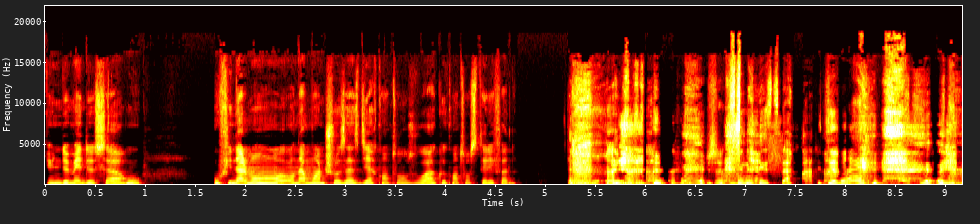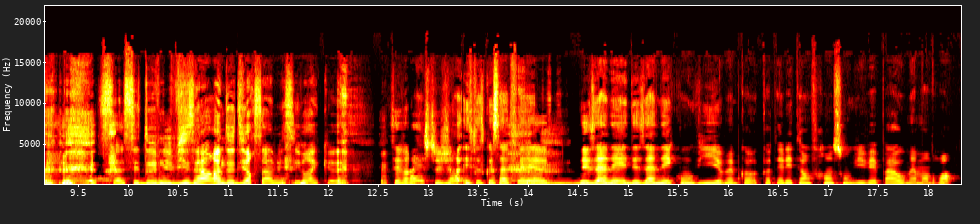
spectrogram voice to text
une de mes deux sœurs où, où finalement, on a moins de choses à se dire quand on se voit que quand on se téléphone. Je connais ça. C'est vrai ça c'est devenu bizarre hein, de dire ça, mais c'est vrai que. C'est vrai, je te jure. Et parce que ça fait des années et des années qu'on vit, même quand, quand elle était en France, on vivait pas au même endroit.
